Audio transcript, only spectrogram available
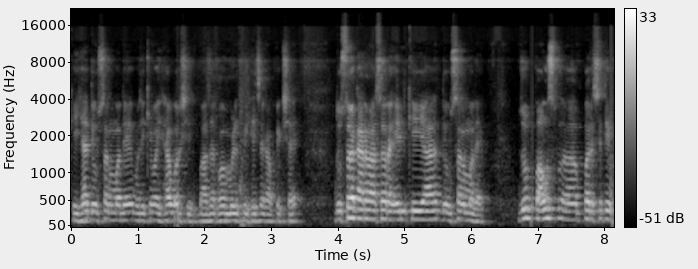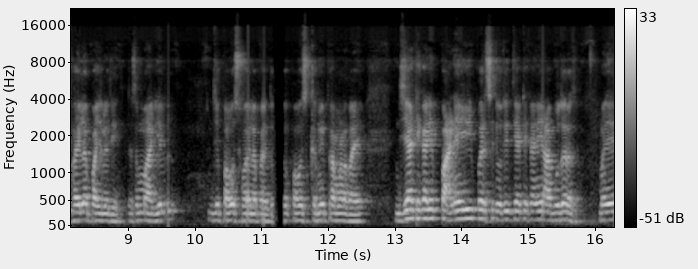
की ह्या दिवसांमध्ये म्हणजे किंवा ह्या वर्षी बाजारभाव मिळतील हीच एक अपेक्षा आहे. दुसरं कारण असं राहील की या दिवसांमध्ये जो पाऊस परिस्थिती व्हायला पाहिजे होती जसं मागील जे पाऊस व्हायला पाहिजे तो पाऊस कमी प्रमाणात आहे. ज्या ठिकाणी पाण्याची परिस्थिती होती त्या ठिकाणी अगोदरच म्हणजे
